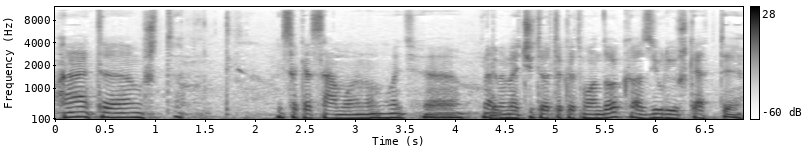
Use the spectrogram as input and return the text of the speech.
Hát most vissza kell számolnom, hogy remélem egy csütörtököt mondok, az július 2.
